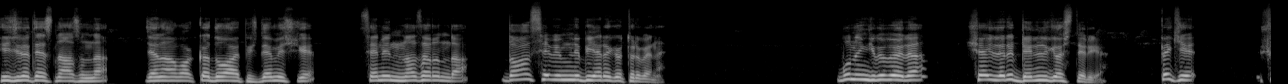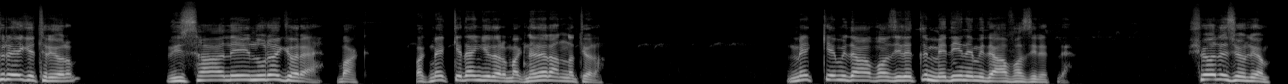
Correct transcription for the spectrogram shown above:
hicret esnasında Cenab-ı Hakk'a dua etmiş. Demiş ki senin nazarında daha sevimli bir yere götür beni. Bunun gibi böyle şeyleri delil gösteriyor. Peki şuraya getiriyorum. Risale-i Nur'a göre bak. Bak Mekke'den geliyorum bak neler anlatıyorum. Mekke mi daha faziletli, Medine mi daha faziletli? Şöyle söylüyorum.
